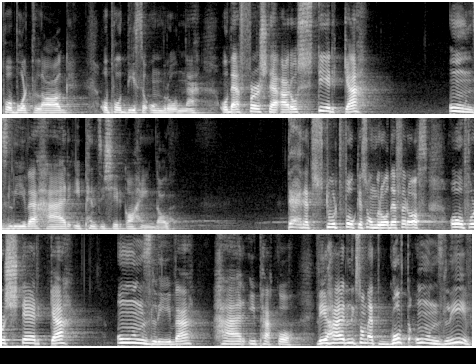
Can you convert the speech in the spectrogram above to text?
på vårt lag og på disse områdene. Og det første er å styrke åndslivet her i Pensekirka Heimdal. Det er et stort fokusområde for oss å forsterke åndslivet her i Pekko. Vi har liksom et godt åndsliv,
